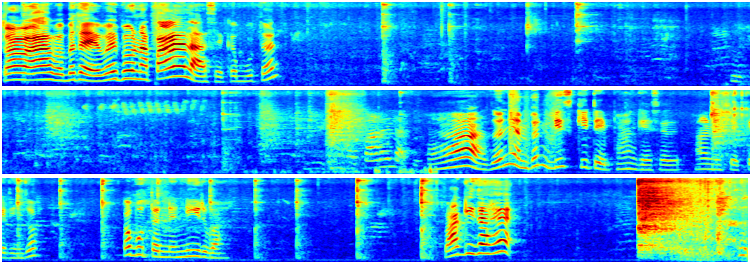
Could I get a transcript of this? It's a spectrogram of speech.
તો આ બધા વૈભવના પાળેલા હશે કબૂતર. હા, જો ને એમ જો ને બિસ્કીટે ભાંગે છે આની છે કરીને જો. કબૂતરને નીરવા. વાગી જા હે હા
